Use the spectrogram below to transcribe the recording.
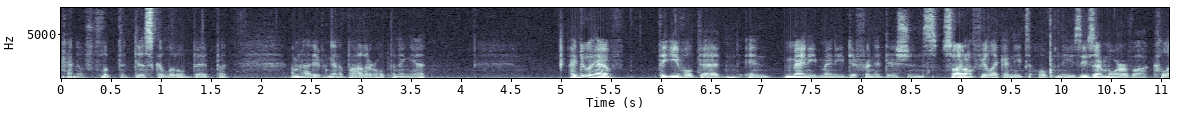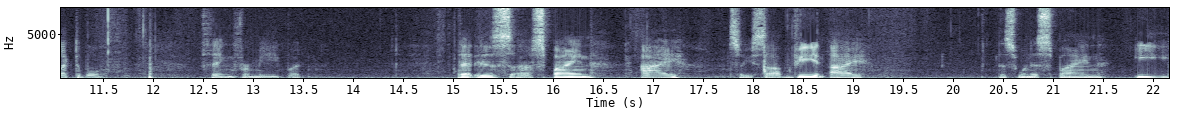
kind of flip the disc a little bit, but I'm not even going to bother opening it. I do have The Evil Dead in many, many different editions, so I don't feel like I need to open these. These are more of a collectible thing for me, but that is uh, Spine I. So you saw V and I this one is spine E.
